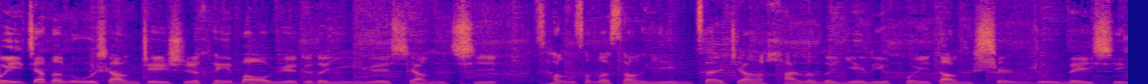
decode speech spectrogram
回家的路上，这时黑豹乐队的音乐响起，沧桑的嗓音在这样寒冷的夜里回荡，深入内心。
